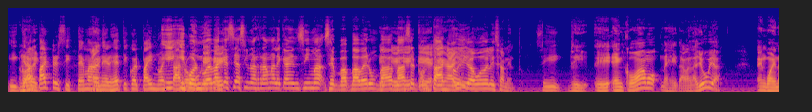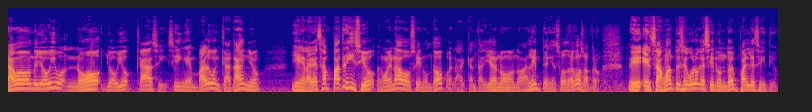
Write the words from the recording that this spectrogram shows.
Y gran parte del sistema energético del país no está Y, por nueva eh, que sea, si una rama le cae encima, se va, a haber un va, a hacer eh, eh, contacto. En y hubo deslizamiento. Sí. Sí. en Coamo necesitaban la lluvia. En Guaynabo, donde yo vivo, no llovió casi. Sin embargo, en Cataño y en el área de San Patricio, en Guaynabo, se inundó, pues las alcantarillas no, no las limpian, eso es otra cosa. Pero en San Juan estoy seguro que se inundó en un par de sitios.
